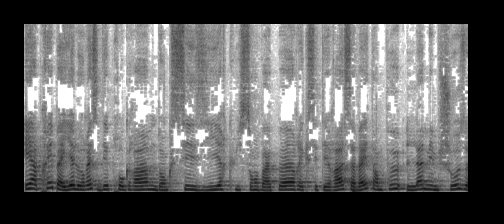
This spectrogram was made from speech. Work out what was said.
Et après, bah, il y a le reste des programmes, donc saisir, cuisson vapeur, etc. Ça va être un peu la même chose.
